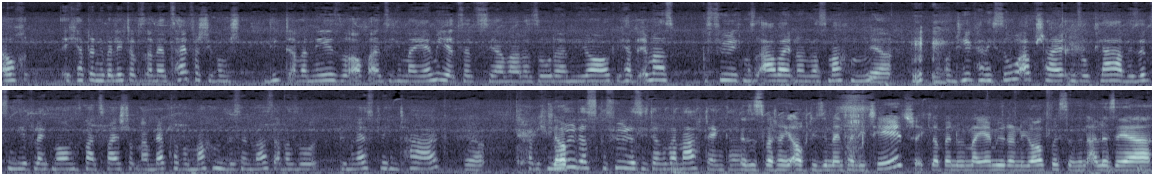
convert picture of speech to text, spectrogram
auch ich habe dann überlegt, ob es an der Zeitverschiebung liegt, aber nee, so auch als ich in Miami jetzt letztes Jahr war oder so oder New York, ich hatte immer das Gefühl, ich muss arbeiten und was machen. ja, Und hier kann ich so abschalten, so klar, wir sitzen hier vielleicht morgens mal zwei Stunden am Laptop und machen ein bisschen was, aber so den restlichen Tag ja. Habe ich, glaub- null das Gefühl, dass ich darüber nachdenke. Es ist wahrscheinlich auch diese Mentalität. Ich glaube, wenn du in Miami oder New York bist, dann sind alle sehr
